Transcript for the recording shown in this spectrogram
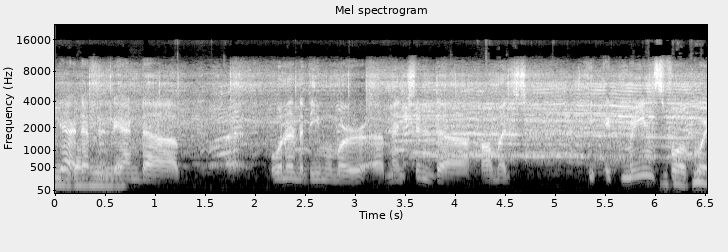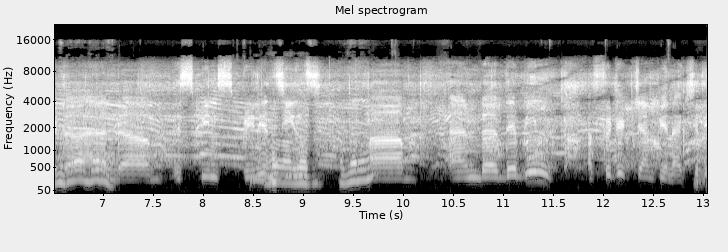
Yeah, definitely. And uh, owner Nadeem Umar uh, mentioned uh, how much it it means for Quetta, and um, it's been brilliant scenes. Um, and uh, they've been a fitted champion actually.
